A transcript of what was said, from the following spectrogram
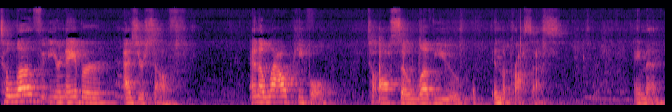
to love your neighbor as yourself and allow people to also love you in the process. Amen.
